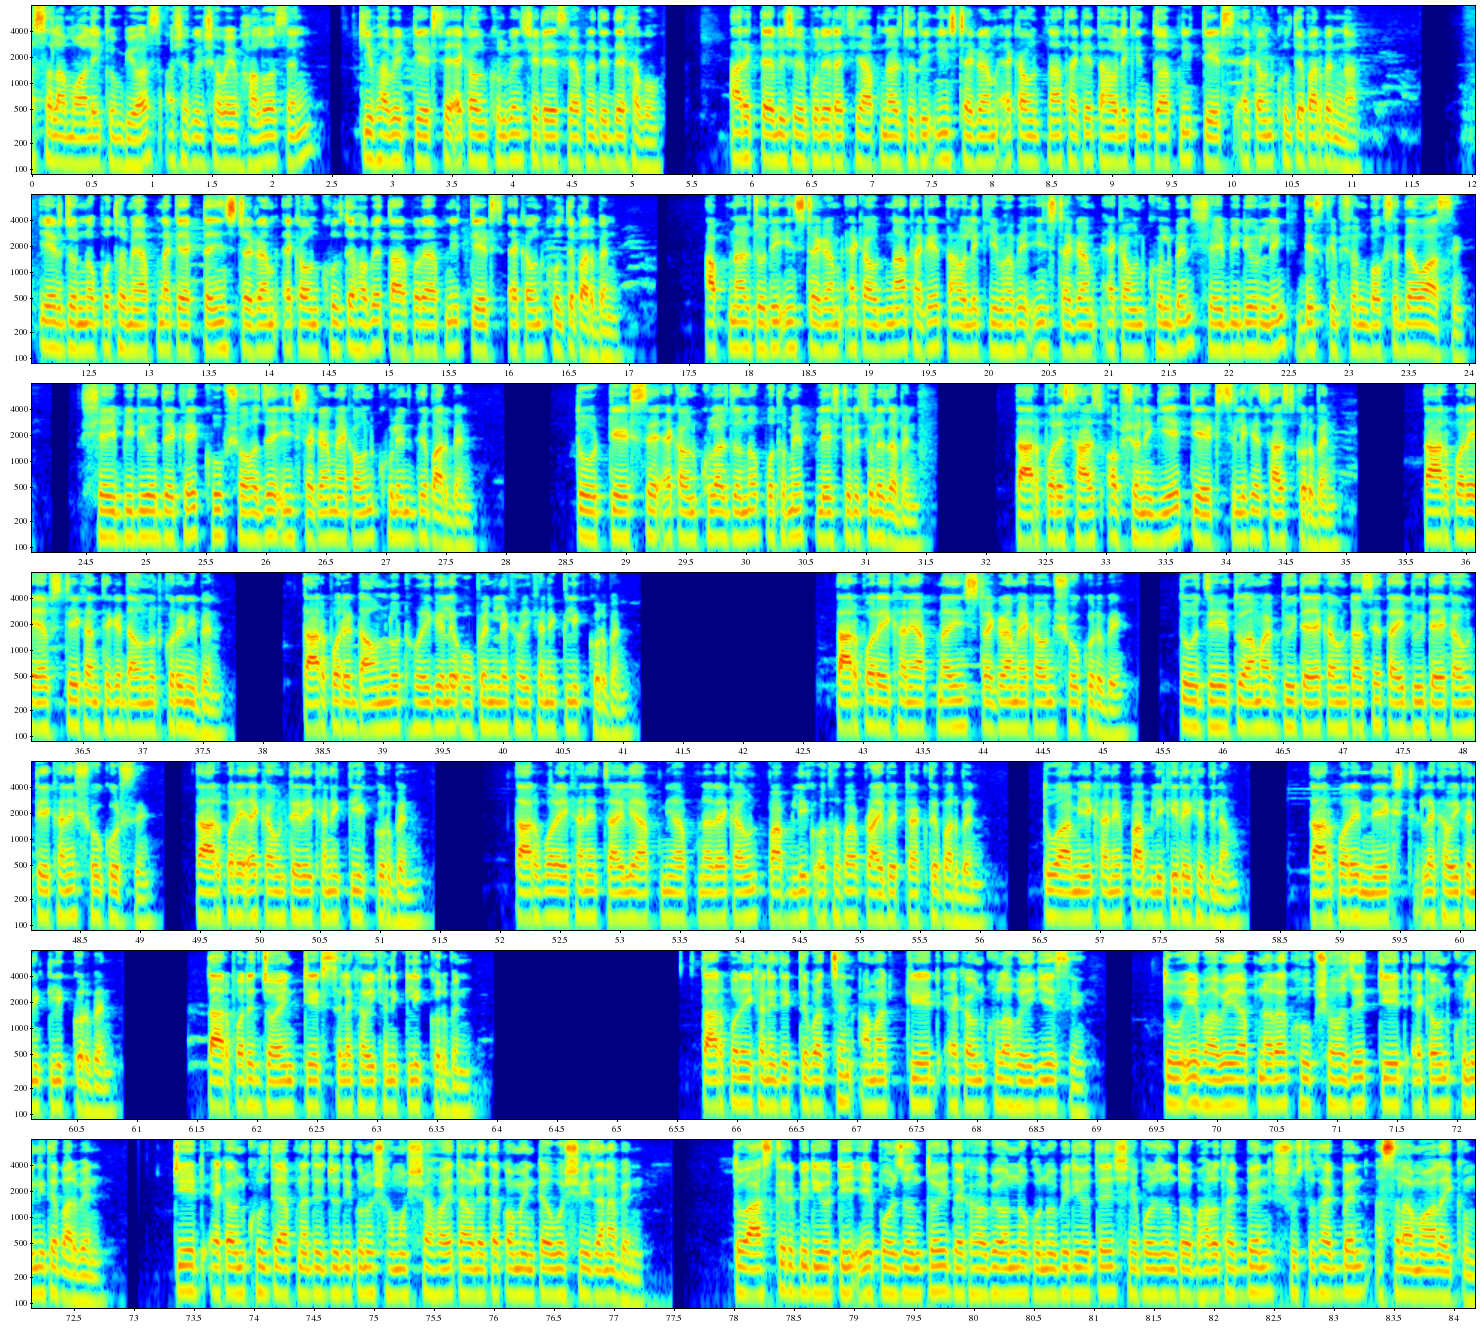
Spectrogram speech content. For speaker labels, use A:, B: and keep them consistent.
A: আসসালামু আলাইকুম ভিউয়ার্স, আশা করি সবাই ভালো আছেন। কীভাবে টেটসে অ্যাকাউন্ট খুলবেন সেটা আজকে আপনাদের দেখাবো। আরেকটা বিষয় বলে রাখি, আপনার যদি ইনস্টাগ্রাম অ্যাকাউন্ট না থাকে, তাহলে কিন্তু আপনি টেটস অ্যাকাউন্ট খুলতে পারবেন না। এর জন্য প্রথমে আপনাকে একটা ইনস্টাগ্রাম অ্যাকাউন্ট খুলতে হবে, তারপরে আপনি টেটস অ্যাকাউন্ট খুলতে পারবেন। আপনার যদি ইনস্টাগ্রাম অ্যাকাউন্ট না থাকে, তাহলে কীভাবে ইনস্টাগ্রাম অ্যাকাউন্ট খুলবেন, সেই ভিডিওর লিংক ডিসক্রিপশন বক্সে দেওয়া আছে। সেই ভিডিও দেখে খুব সহজে ইনস্টাগ্রাম অ্যাকাউন্ট খুলে নিতে পারবেন। তো টেটসে অ্যাকাউন্ট খোলার জন্য প্রথমে প্লে স্টোরে চলে যাবেন। তারপরে সার্চ অপশনে গিয়ে টেটস লিখে সার্চ করবেন। তারপরে অ্যাপসটি এখান থেকে ডাউনলোড করে নেবেন। তারপরে ডাউনলোড হয়ে গেলে ওপেন লেখা এখানে ক্লিক করবেন। তারপরে এখানে আপনার ইনস্টাগ্রাম অ্যাকাউন্ট শো করবে। তো যেহেতু আমার দুইটা অ্যাকাউন্ট আছে, তাই দুইটা অ্যাকাউন্টে এখানে শো করছে। তারপরে অ্যাকাউন্টের এখানে ক্লিক করবেন। তারপরে এখানে চাইলে আপনি আপনার অ্যাকাউন্ট পাবলিক অথবা প্রাইভেট রাখতে পারবেন। তো আমি এখানে পাবলিকই রেখে দিলাম। তারপরে নেক্সট লেখা ওইখানে ক্লিক করবেন। তারপরে জয়েন্ট ট্রেডস লেখা ওইখানে ক্লিক করবেন। তারপরে এখানে দেখতে পাচ্ছেন আমার ট্রেড অ্যাকাউন্ট খোলা হয়ে গিয়েছে। তো এভাবেই আপনারা খুব সহজে ট্রেড অ্যাকাউন্ট খুলে নিতে পারবেন। ট্রেড অ্যাকাউন্ট খুলতে আপনাদের যদি কোনো সমস্যা হয় তাহলে তা কমেন্টে অবশ্যই জানাবেন। তো আজকের ভিডিওটি এ পর্যন্তই। দেখা হবে অন্য কোনো ভিডিওতে। সে পর্যন্ত ভালো থাকবেন, সুস্থ থাকবেন। আসসালামু আলাইকুম।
